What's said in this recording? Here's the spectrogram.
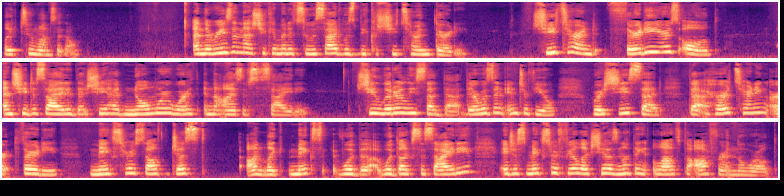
like two months ago. And the reason that she committed suicide was because she turned 30. She turned 30 years old and she decided that she had no more worth in the eyes of society. She literally said that. There was an interview where she said that her turning er, 30 makes herself just on like makes with with like society, it just makes her feel like she has nothing left to offer in the world.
